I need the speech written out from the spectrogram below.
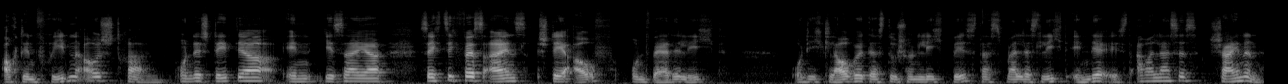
auch den Frieden ausstrahlen. Und es steht ja in Jesaja 60, Vers 1: Steh auf und werde Licht. Und ich glaube, dass du schon Licht bist, dass, weil das Licht in dir ist. Aber lass es scheinen.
